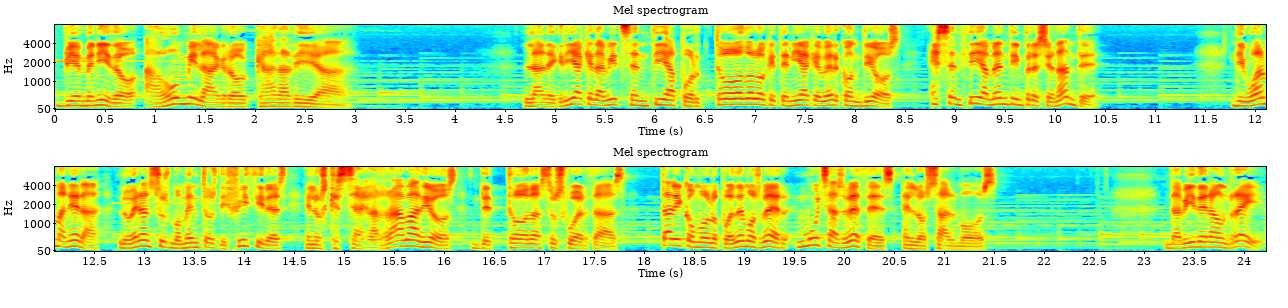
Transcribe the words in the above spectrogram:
Bienvenido a un milagro cada día. La alegría que David sentía por todo lo que tenía que ver con Dios es sencillamente impresionante. De igual manera, lo eran sus momentos difíciles en los que se agarraba a Dios de todas sus fuerzas, tal y como lo podemos ver muchas veces en los salmos. David era un rey,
